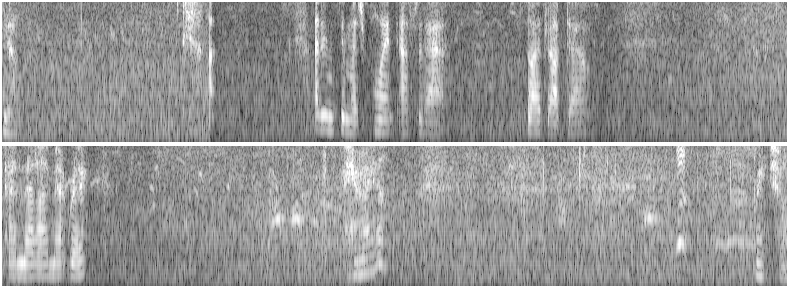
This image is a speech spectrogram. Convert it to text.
No. I, I didn't see much point after that, so I dropped out. And then I met Rick. Here I am. Rachel.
